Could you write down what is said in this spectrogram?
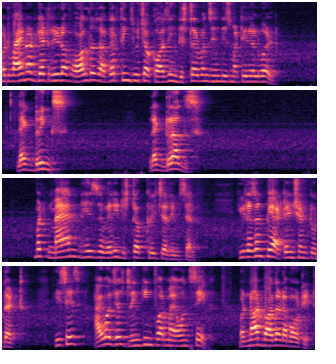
But why not get rid of all those other things which are causing disturbance in this material world? Like drinks, like drugs. But man is a very disturbed creature himself. He doesn't pay attention to that. He says, I was just drinking for my own sake, but not bothered about it.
